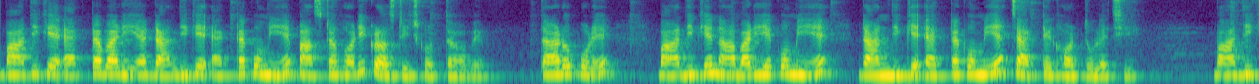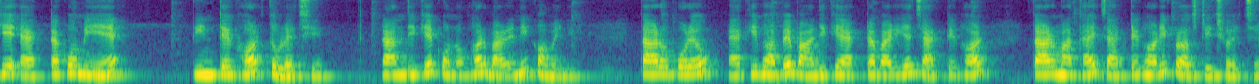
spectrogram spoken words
বাঁ দিকে একটা বাড়িয়ে আর ডান দিকে একটা কমিয়ে পাঁচটা ঘরই ক্রস স্টিচ করতে হবে। তার ওপরে বাঁ দিকে না বাড়িয়ে কমিয়ে ডান দিকে একটা কমিয়ে চারটে ঘর তুলেছি। বাঁ দিকে একটা কমিয়ে তিনটে ঘর তুলেছি। ডান দিকে কোনো ঘর বাড়েনি, কমেনি। তার ওপরেও একইভাবে বাঁ দিকে একটা বাড়িয়ে চারটে ঘর, তার মাথায় চারটে ঘরই ক্রস স্টিচ হয়েছে।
